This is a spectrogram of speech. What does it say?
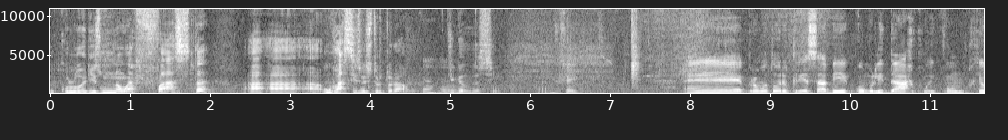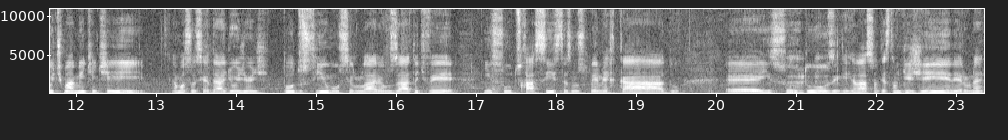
O colorismo não afasta a, a, a, o racismo estrutural, uhum. digamos assim. Perfeito. É, promotor, eu queria saber como lidar com, com, Porque ultimamente a gente é uma sociedade hoje onde todos filmam, o celular é usado, a gente vê insultos racistas no supermercado, é, insultos em relação à questão de gênero, né?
